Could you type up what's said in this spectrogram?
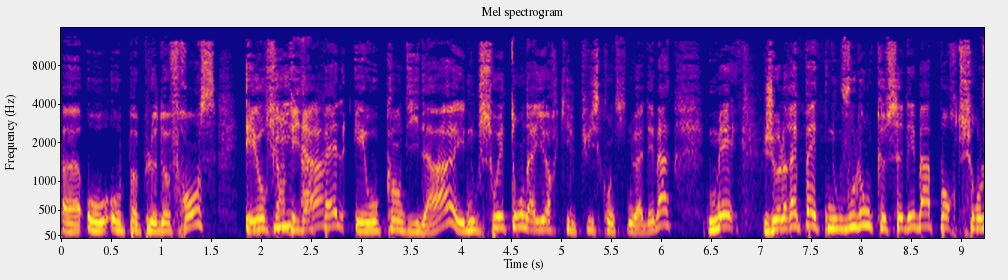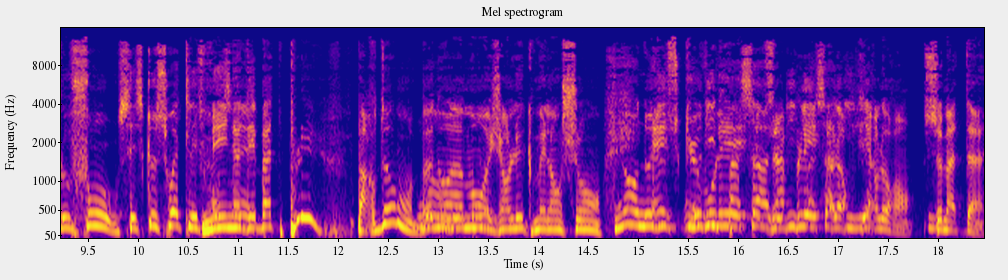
euh, au, au peuple de France Et aux qui candidats appelle et aux candidats. Et nous souhaitons d'ailleurs qu'ils puissent continuer à débattre. Mais je le répète, nous voulons que ce débat porte sur le fond. C'est ce que souhaitent les Français. Mais ils ne débattent plus. Pardon, Benoît ne- Hamon et Jean-Luc Mélenchon. Non, ne Est-ce dites- que ne vous dites les pas ça, ne dites appelez pas ça. alors a- Pierre Laurent ce matin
